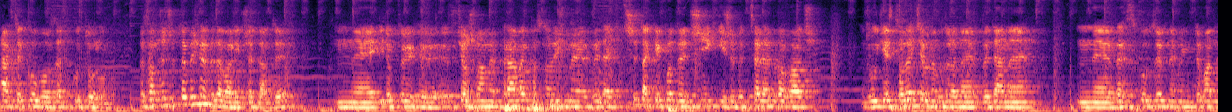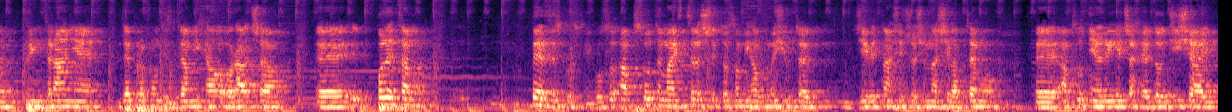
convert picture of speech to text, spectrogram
artykuł o Zew Cthulhu. To są rzeczy, które byśmy wydawali przed laty mm, i do których e, wciąż mamy prawo postanowiliśmy wydać trzy takie podręczniki, żeby celebrować dwudziestolecie będą wydane, wydane w ekskluzywnym, limitowanym printranie De Profundis gra Michała Oracza. E, Polecam bez dyskusji. Po prostu absolutny majstersztyk, to co Michał wymyślił te 19 czy 18 lat temu, e, absolutnie ryje Czechę do dzisiaj.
